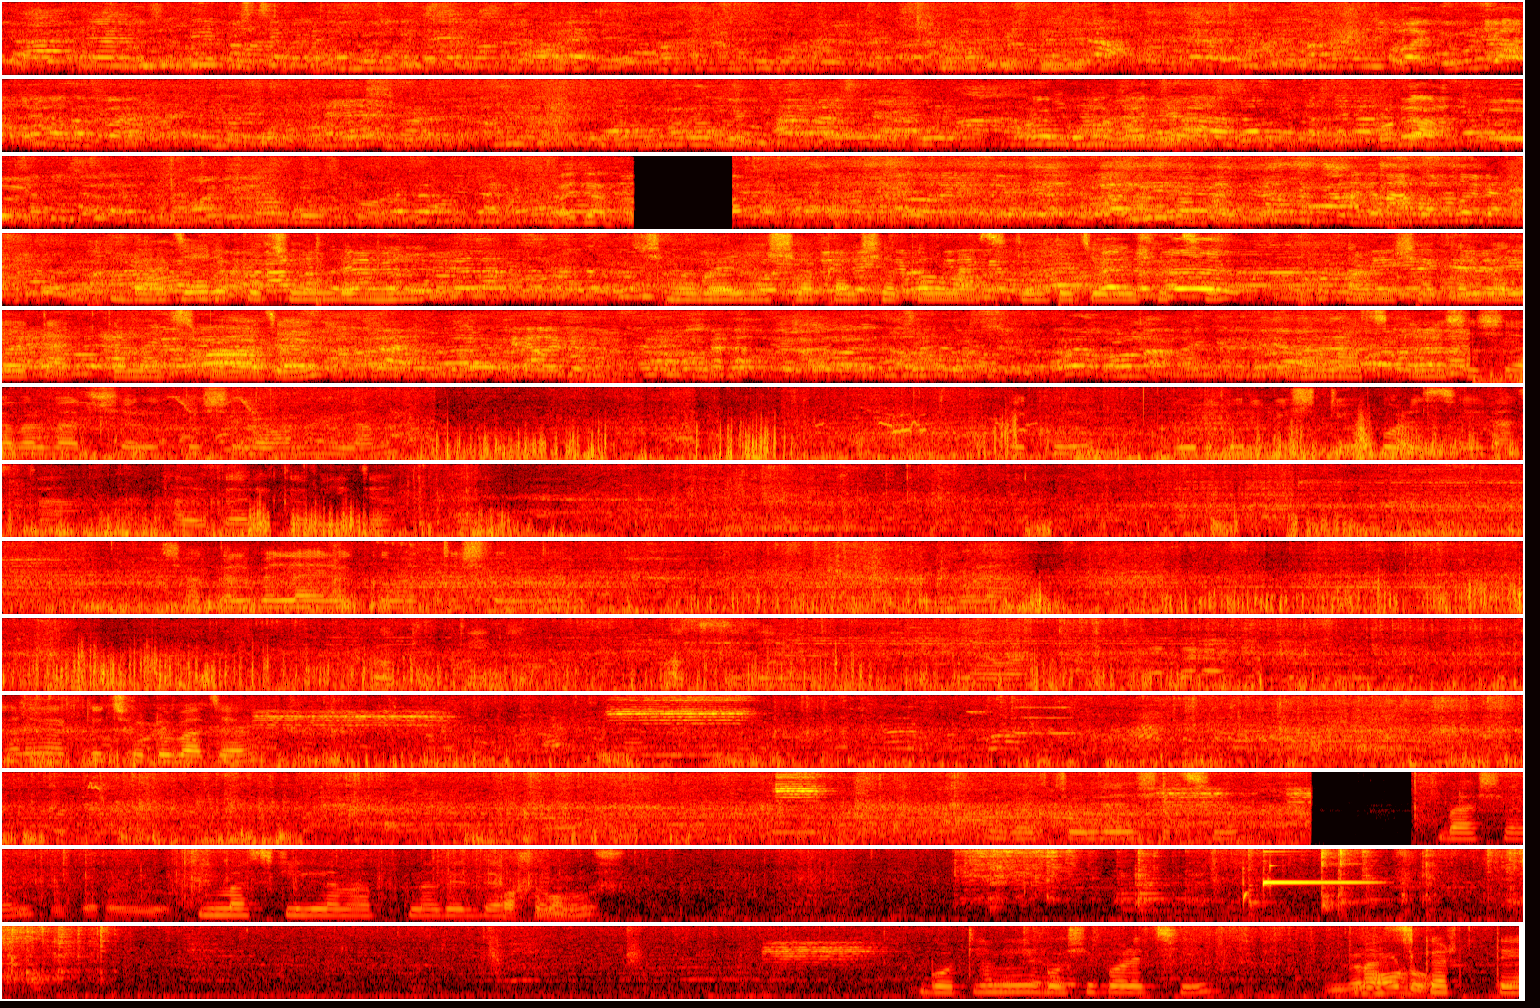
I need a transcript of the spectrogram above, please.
প্রচণ্ড ভিড়। সবাই সকাল সকাল মাছ কিনতে চলে এসেছে, কারণ সকালবেলায় টাটকা মাছ পাওয়া যায়। মাছ কেনা শেষে আবার বাদশার উদ্দেশ্যে রওনা হলাম। দেখুন, গুড়ি গুড়ি বৃষ্টিও পড়েছে, রাস্তা সকালবেলা এরকম একটা সুন্দর ঘোরা প্রকৃতির অক্সিজেন নেওয়া। এখানে একটা ছোট বাজার এবার চলে এসেছি বাসায়। কি মাছ কিনলাম আপনাদের দেখাবো। বটি নিয়ে বসে পড়েছি মাছ কাটতে।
